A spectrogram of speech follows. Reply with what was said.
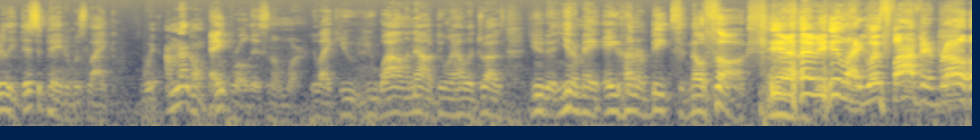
really dissipated was like I'm not gonna bankroll this no more. You're like you you wilding out doing hella drugs. You done, you done made 800 beats and no songs. You know what I mean? Like what's popping, bro?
